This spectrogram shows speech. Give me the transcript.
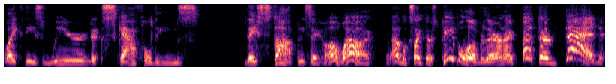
like these weird scaffoldings. They stop and say, "Oh wow, that looks like there's people over there, and I bet they're dead."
